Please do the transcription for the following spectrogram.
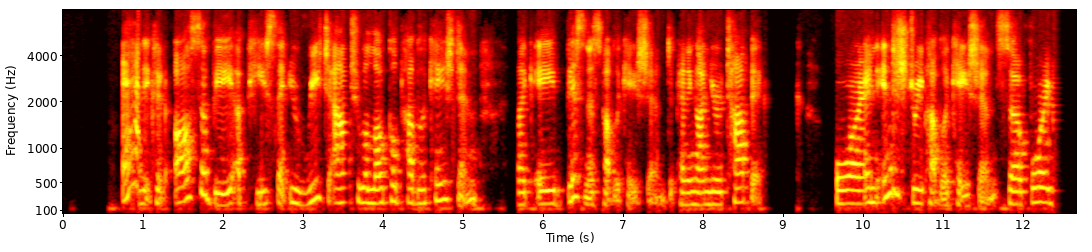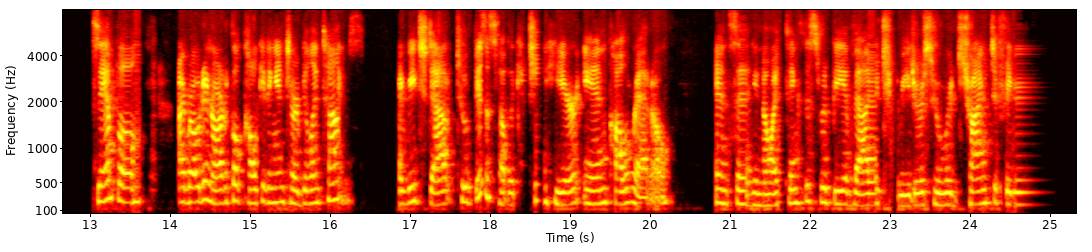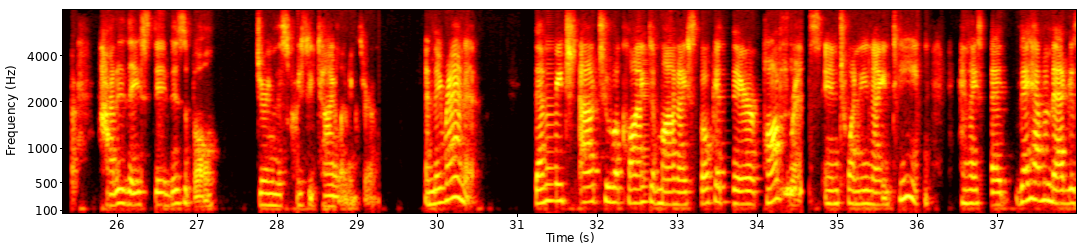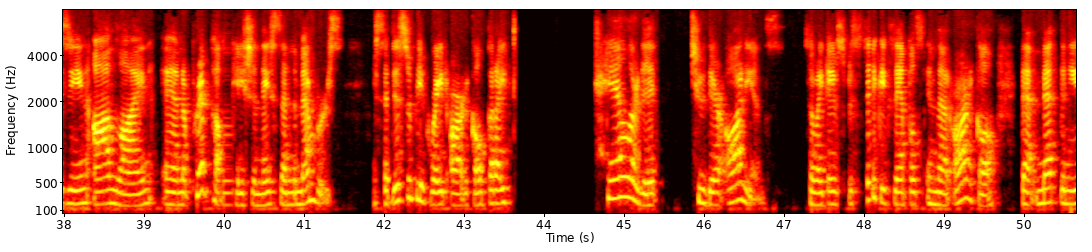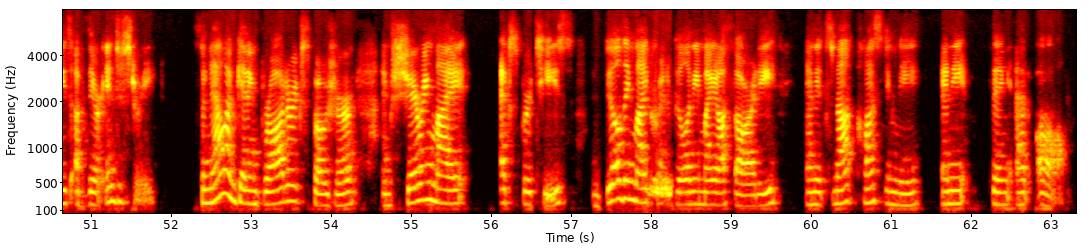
And it could also be a piece that you reach out to a local publication like a business publication, depending on your topic, or an industry publication. So, for example, I wrote an article called Getting in Turbulent Times. I reached out to a business publication here in Colorado and said, you know, I think this would be of value to readers who were trying to figure how do they stay visible during this crazy time living through. And they ran it. Then I reached out to a client of mine. I spoke at their conference in 2019. And I said, they have a magazine online and a print publication they send the members. I said, this would be a great article, but I tailored it to their audience. So I gave specific examples in that article that met the needs of their industry. So now I'm getting broader exposure. I'm sharing my expertise, I'm building my credibility, my authority, and it's not costing me anything at all.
